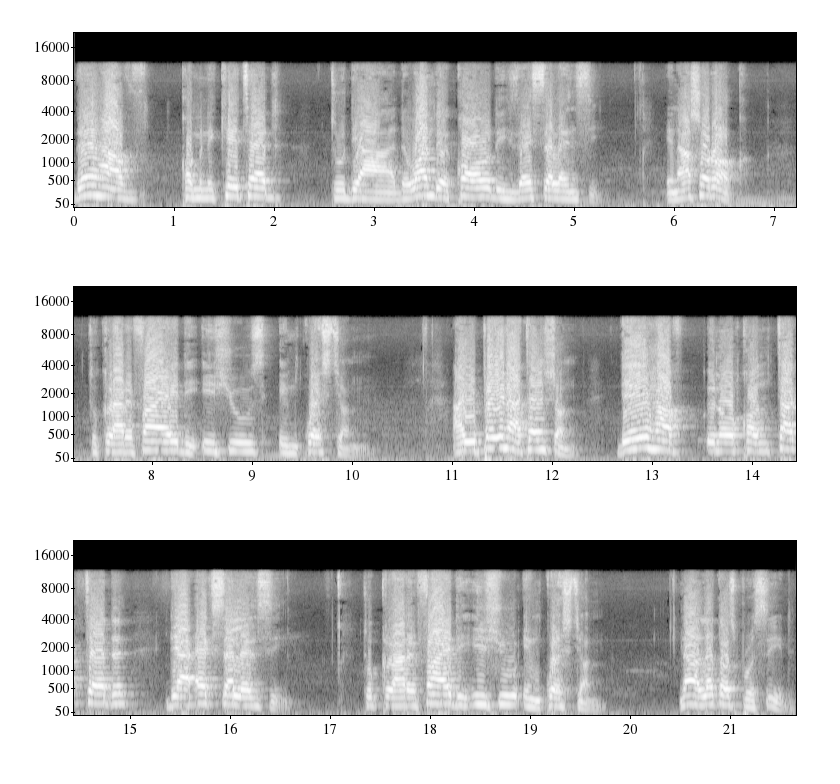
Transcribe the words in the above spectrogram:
they have communicated to their the one they called his excellency in Aso Rock to clarify the issues in question. Are you paying attention? They have, you know, contacted their excellency to clarify the issue in question. Now let us proceed.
